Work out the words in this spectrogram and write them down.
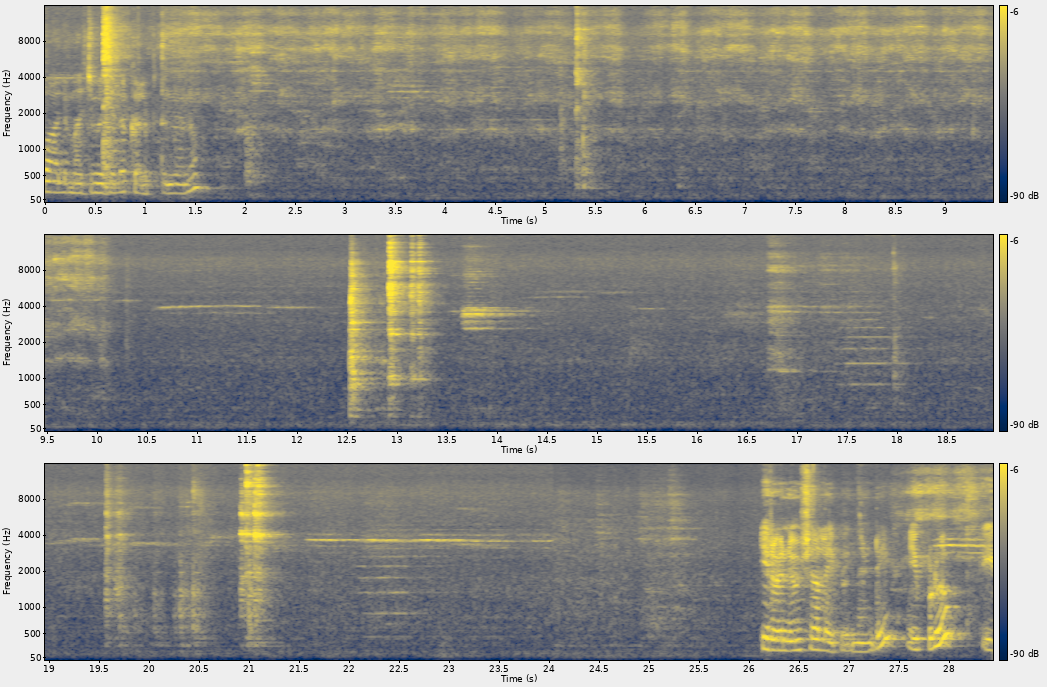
పాలు మధ్య మధ్యలో కలుపుతున్నాను. ఇరవై నిమిషాలు అయిపోయిందండి. ఇప్పుడు ఈ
